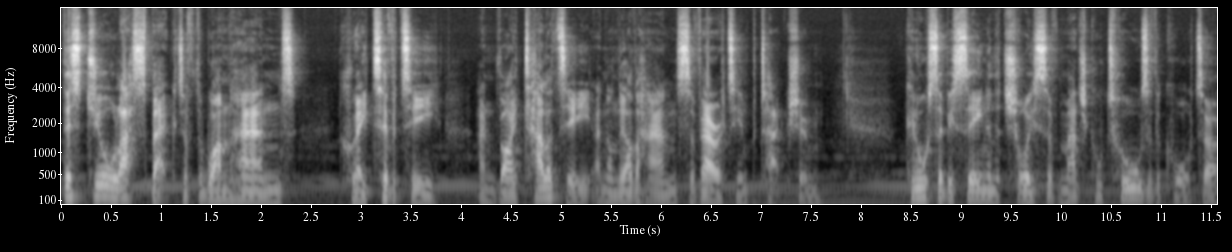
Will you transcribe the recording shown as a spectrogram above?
This dual aspect of the one hand creativity and vitality, and on the other hand, severity and protection, can also be seen in the choice of magical tools of the quarter,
